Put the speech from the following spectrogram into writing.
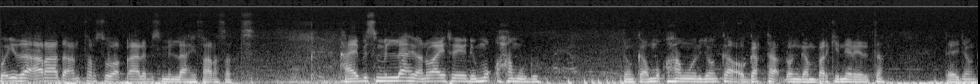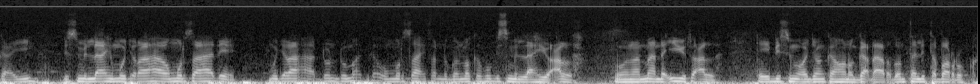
وإذا أراد أن ترسو قال بسم الله فرست هاي بسم الله أن وايتو يدي jonka o gatta don gam barkinere ta tay jonka yi bismillah mujraha wa mursaha de mujraha dondu makka wa mursaha fandugol makka fu bismillah yo allah wona manda iyuto allah tay bismi o jonka hono gadaro don tali tabarruk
